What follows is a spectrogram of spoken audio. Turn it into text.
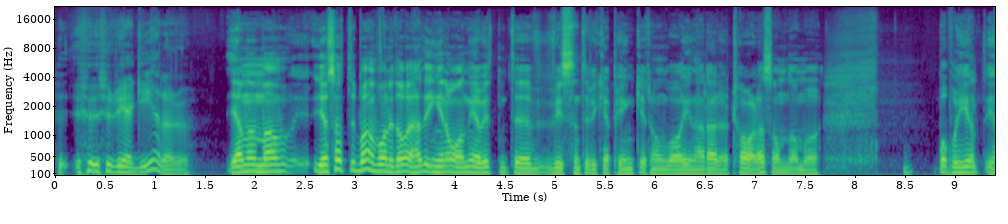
hur, hur reagerar du? Ja, men man, jag satt bara en vanlig dag, jag hade ingen aning, jag vet inte, visste inte vilka Pinkerton var innan jag hade hört talas om dem. Och, och på helt i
